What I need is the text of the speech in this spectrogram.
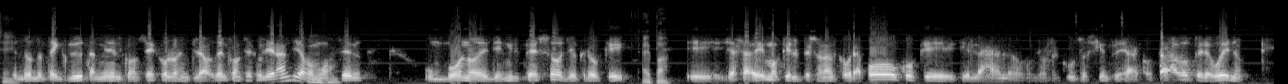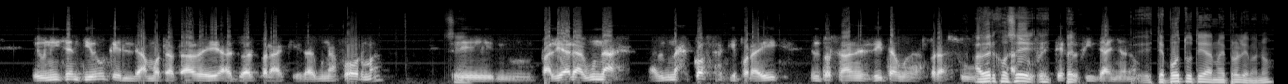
en donde está incluido también el Consejo, los empleados del Consejo Liberandia, vamos a hacer un bono de 10 mil pesos, yo creo que eh, ya sabemos que el personal cobra poco, que, los recursos siempre se han acotado, pero bueno, es un incentivo que le vamos a tratar de ayudar para que de alguna forma eh, paliar algunas algunas cosas que por ahí el personal necesita para su, a ver, José, eh, fin de año. ¿no? Te puedo tutear, no hay problema, ¿no?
